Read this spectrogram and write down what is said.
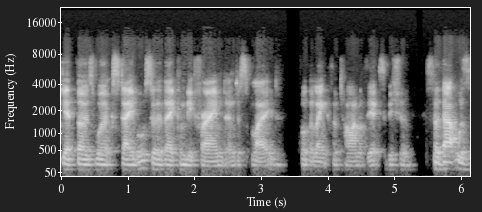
get those works stable so that they can be framed and displayed for the length of time of the exhibition. So that was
